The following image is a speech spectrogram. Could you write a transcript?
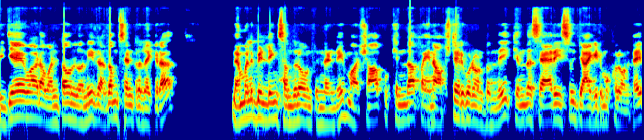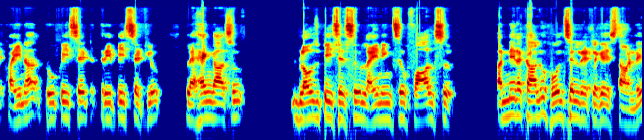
విజయవాడ వన్ టౌన్లోని రథం సెంటర్ దగ్గర నెమలి బిల్డింగ్స్ అందులో ఉంటుందండి. మా షాప్ కింద పైన అప్స్టేర్ కూడా ఉంటుంది. కింద శారీస్ జాకెట్ ముక్కలు ఉంటాయి. పైన two piece set three piece సెట్లు lehengas blouse pieces linings falls అన్ని రకాలు హోల్సేల్ రేట్లకే ఇస్తామండి.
